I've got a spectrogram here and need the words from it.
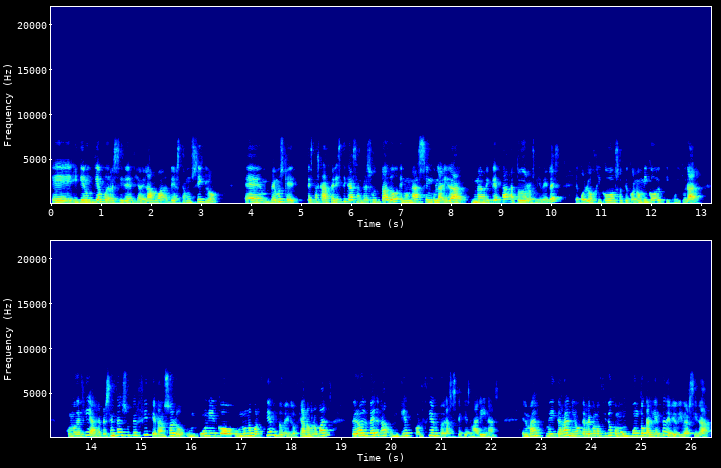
eh, y tiene un tiempo de residencia del agua de hasta un siglo, eh, vemos que estas características han resultado en una singularidad y una riqueza a todos los niveles, ecológico, socioeconómico y cultural. Como decía, representa en superficie tan solo un único, un 1% del océano global, pero alberga un 10% de las especies marinas. El mar Mediterráneo es reconocido como un punto caliente de biodiversidad.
